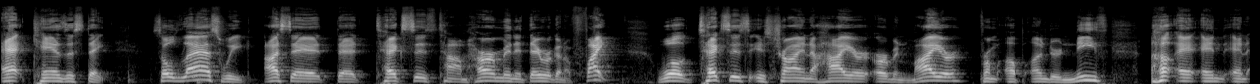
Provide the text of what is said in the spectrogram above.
at Kansas State. So last week I said that Texas, Tom Herman, that they were going to fight. Well, Texas is trying to hire Urban Meyer from up underneath uh, and, and and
